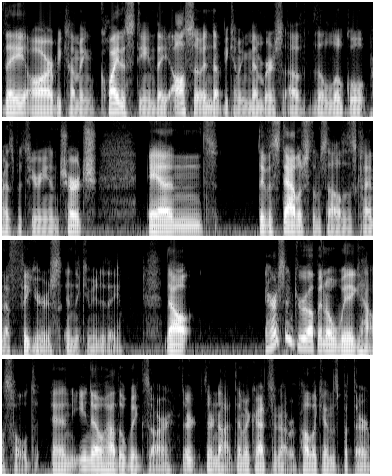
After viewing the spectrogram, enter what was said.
they are becoming quite esteemed. They also end up becoming members of the local Presbyterian church, and they've established themselves as kind of figures in the community. Now, Harrison grew up in a Whig household, and you know how the Whigs are. They're they're not Democrats, they're not Republicans, but they're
